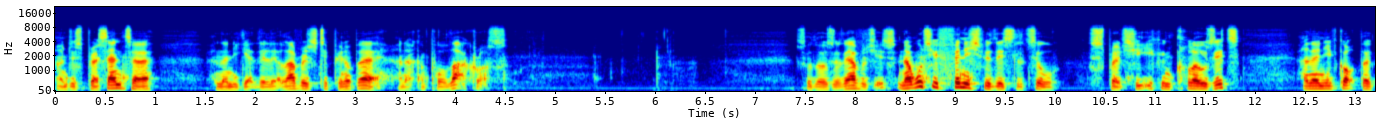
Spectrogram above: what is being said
and just press enter, and then you get the little average tipping up there, and I can pull that across. So those are the averages. Now once you've finished with this little spreadsheet, you can close it. And then you've got the,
